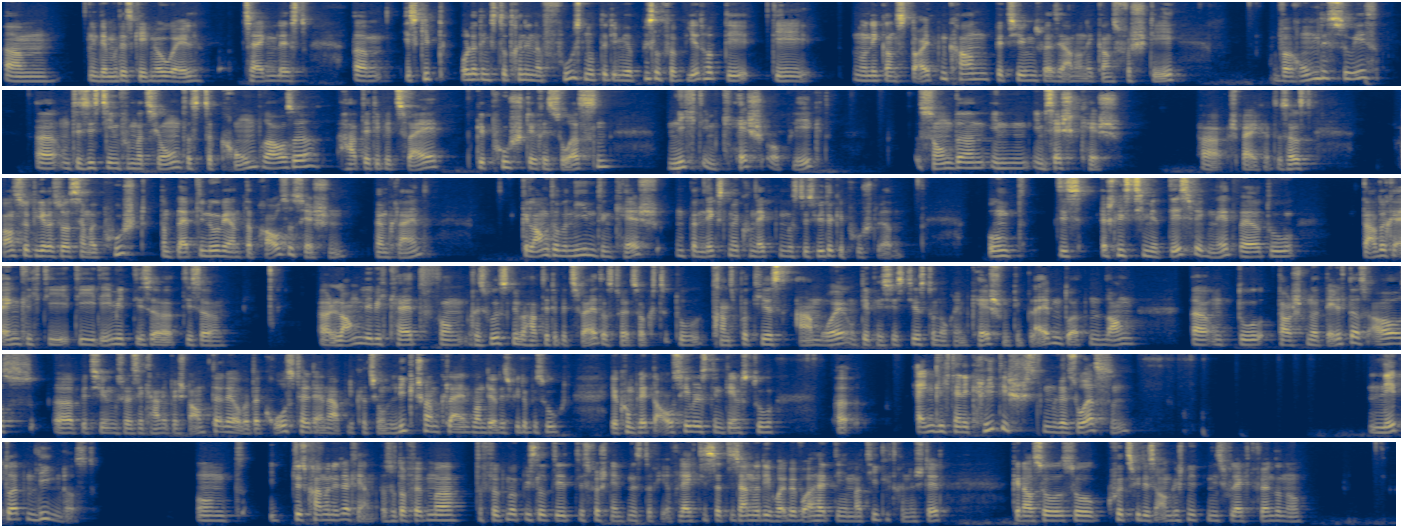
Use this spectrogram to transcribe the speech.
Ähm, indem man das gegen URL zeigen lässt. Ähm, es gibt allerdings da drin eine Fußnote, die mir ein bisschen verwirrt hat, die, die noch nicht ganz deuten kann, beziehungsweise auch noch nicht ganz verstehe, warum das so ist. Äh, und das ist die Information, dass der Chrome-Browser HTTP2 gepushte Ressourcen nicht im Cache ablegt, sondern in, im Session-Cache äh, speichert. Das heißt, wenn du die Ressource einmal pusht, dann bleibt die nur während der Browser-Session beim Client, gelangt aber nie in den Cache und beim nächsten Mal connecten muss das wieder gepusht werden. Und das erschließt sich mir deswegen nicht, weil du dadurch eigentlich die, die Idee mit dieser, dieser äh, Langlebigkeit von Ressourcen über HTTP2, dass du halt sagst, du transportierst einmal und die persistierst du noch im Cache und die bleiben dort lang und du tauschst nur Deltas aus, äh, beziehungsweise kleine Bestandteile, aber der Großteil deiner Applikation liegt schon am Client, wann der das wieder besucht, ja komplett aushebelst, indem du äh, eigentlich deine kritischsten Ressourcen nicht dort liegen lässt. Und das kann man nicht erklären. Also da fällt mir, da fällt mir ein bisschen die, das Verständnis dafür. Vielleicht ist das auch nur die halbe Wahrheit, die im Artikel drinnen steht. Genauso so kurz wie das angeschnitten ist, vielleicht fehlen da noch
